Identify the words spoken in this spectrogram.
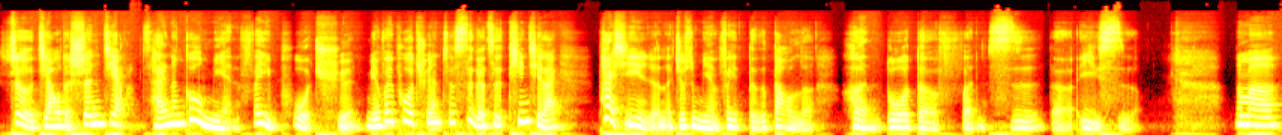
社交的身价，才能够免费破圈。免费破圈这四个字听起来太吸引人了，就是免费得到了很多的粉丝的意思。那么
